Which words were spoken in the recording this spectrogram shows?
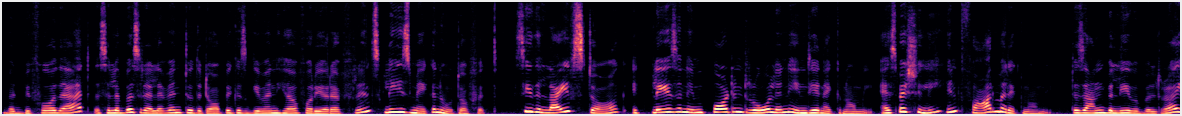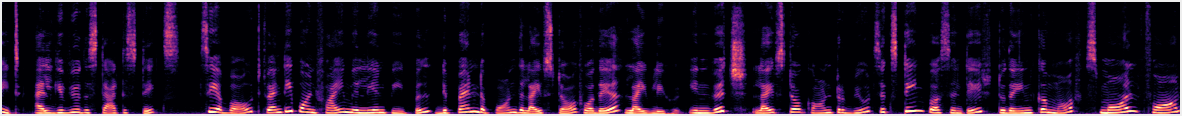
But before that, the syllabus relevant to the topic is given here for your reference. Please make a note of it. See, the livestock, it plays an important role in Indian economy, especially in farmer economy. It is unbelievable, right? I'll give you the statistics. See, about 20.5 million people depend upon the livestock for their livelihood, in which livestock contribute 16% to the income of small farm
